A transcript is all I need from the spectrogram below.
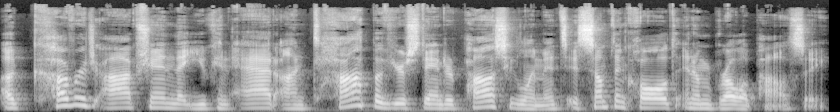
A coverage option that you can add on top of your standard policy limits is something called an umbrella policy.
